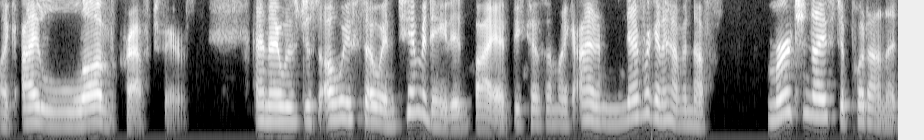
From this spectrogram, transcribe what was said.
like I love craft fairs. And I was just always so intimidated by it because I'm like, I'm never going to have enough merchandise to put on a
